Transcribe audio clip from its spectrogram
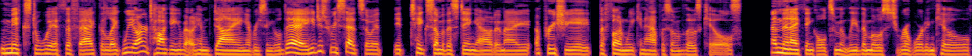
mixed with the fact that like we are talking about him dying every single day. He just resets so it it takes some of the sting out and I appreciate the fun we can have with some of those kills. And then I think ultimately the most rewarding kill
